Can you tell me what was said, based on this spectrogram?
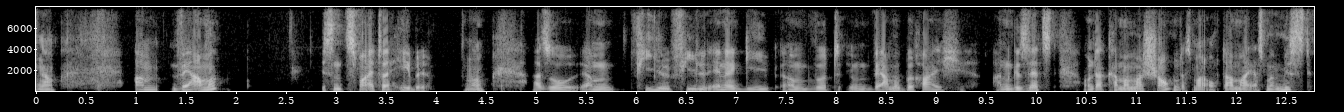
Ja? Ähm, Wärme ist ein zweiter Hebel. Ne? Also ähm, viel, viel Energie ähm, wird im Wärmebereich angesetzt und da kann man mal schauen, dass man auch da mal erstmal misst,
